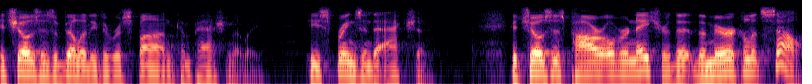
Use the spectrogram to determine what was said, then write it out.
It shows his ability to respond compassionately. He springs into action. It shows his power over nature, the, the miracle itself.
